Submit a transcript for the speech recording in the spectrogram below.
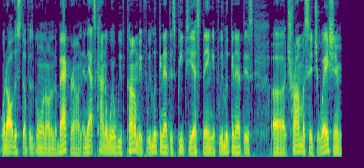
when all this stuff is going on in the background? And that's kind of where we've come. If we're looking at this PTS thing, if we're looking at this uh, trauma situation,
